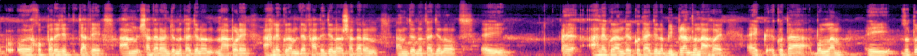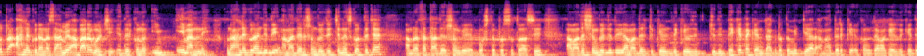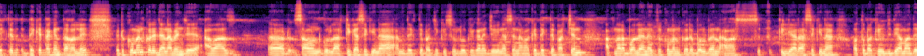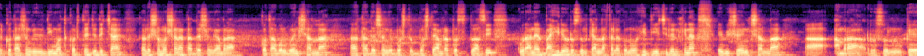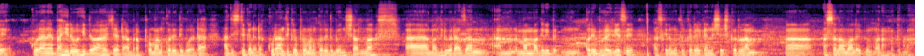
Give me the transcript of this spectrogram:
পরে যে, যাতে আম সাধারণ জনতার যেন না পড়ে আহলে কুরামদের ফাঁদে যেন সাধারণ আম জনতা যেন এই আহ, আহলে কোরআনদের কথার জন্য বিভ্রান্ত না হয় এক কথা বললাম। এই যতটা আহলে কোরআন আছে আমি আবারও বলছি এদের কোনো ইম- ইমান নেই। কোনো আহলে কোরআন যদি আমাদের সঙ্গে যদি চ্যালেঞ্জ করতে চায় আমরা তা তাদের সঙ্গে বসতে প্রস্তুত আছি। আমাদের সঙ্গে যদি আমাদের কেউ যদি কেউ যদি- দেখে থাকেন জাগ্রত মিডিয়ার আমাদেরকে এখন আমাকে যদি কেউ দেখতে দেখে থাকেন তাহলে একটু কমেন্ট করে জানাবেন যে আওয়াজ সাউন্ডগুলো ঠিক আছে কিনা, আমি দেখতে পাচ্ছি কিছু লোক এখানে জয়েন আছেন, আমাকে দেখতে পাচ্ছেন। আপনারা বলেন, একটু কমেন্ট করে বলবেন, আওয়াজ ক্লিয়ার আছে কিনা? অথবা কেউ যদি আমাদের কথার সঙ্গে যদি দ্বিমত করতে যদি চায়, তাহলে সমস্যা না, তাদের সঙ্গে আমরা কথা বলব ইনশাল্লাহ তাদের সঙ্গে বসতে বসতে আমরা প্রস্তুত আছি। কোরআনের বাহিরেও রসুলকে আল্লাহ তালা কোনো ওহি দিয়েছিলেন কিনা এই বিষয়ে ইনশাল্লাহ আমরা রসুলকে কোরআনের বাহিরে ওহি দেওয়া হয়েছে, এটা আমরা প্রমাণ করে দেবো। এটা আদিস থেকে না, এটা কোরআন থেকে প্রমাণ করে দেবো ইনশাল্লাহ মাগরিবের আজান মাগরিব করিব হয়ে গেছে। আজকের মতো করে এখানে শেষ করলাম। আসসালামু আলাইকুম রহমতুল্লাহ।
